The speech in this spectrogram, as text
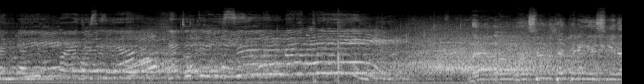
경기 보여주세요. LG 트윈스 파이팅! 네, 여러분 박수 부탁드리겠습니다.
